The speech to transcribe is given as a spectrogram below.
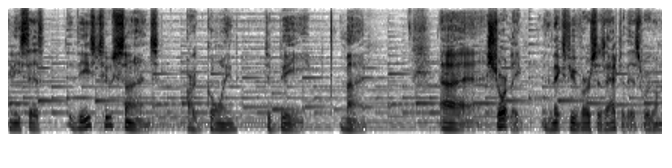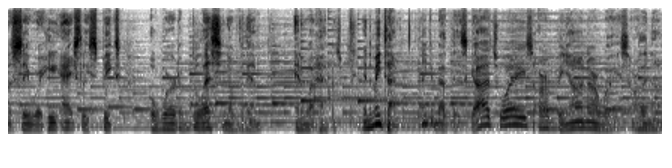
and he says, "These two sons are going to be mine." Uh, shortly, in the next few verses after this, we're going to see where he actually speaks a word of blessing over them and what happens. In the meantime, think about this God's ways are beyond our ways, are they not?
